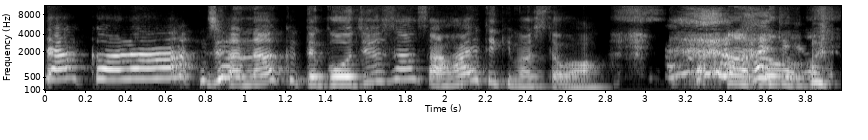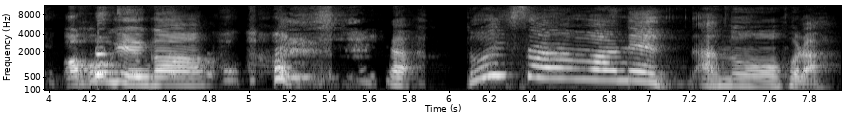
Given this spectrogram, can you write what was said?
だから、じゃなくて、53歳生えてきましたわ。アホ毛が。いや、土井さんはね、あの、ほら、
